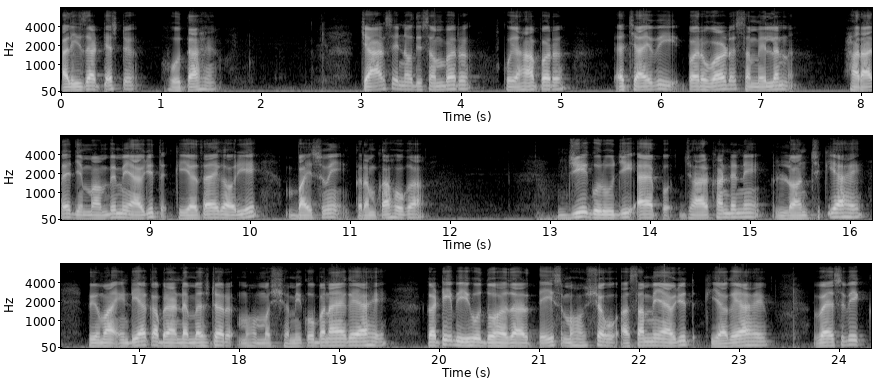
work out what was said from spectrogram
अलीज़ा टेस्ट होता है। चार से नौ दिसंबर को यहाँ पर एचआईवी पर वर्ल्ड सम्मेलन हरारे जिम्बाब्वे में आयोजित किया जाएगा और ये बाईसवें क्रम का होगा। जी गुरुजी ऐप झारखंड ने लॉन्च किया है। पीमा इंडिया का ब्रांड एम्बेसडर मोहम्मद शमी को बनाया गया है। कटी बिहू 2023 महोत्सव असम में आयोजित किया गया है। वैश्विक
